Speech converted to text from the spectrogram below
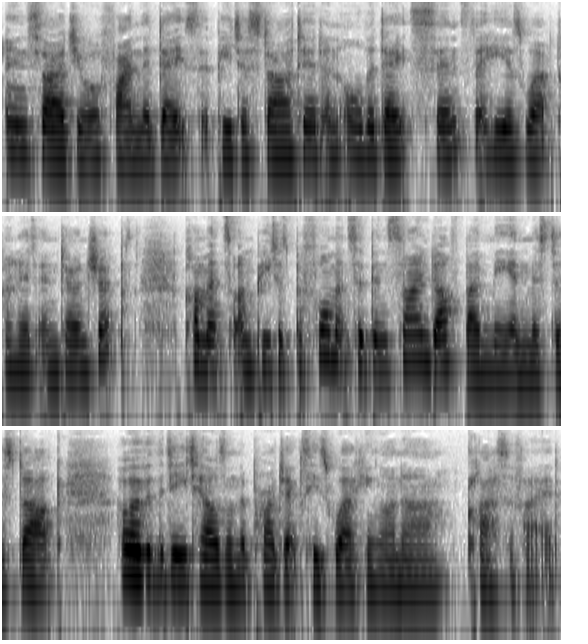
Inside, you will find the dates that Peter started and all the dates since that he has worked on his internships. Comments on Peter's performance have been signed off by me and Mr. Stark. However, the details on the projects he's working on are classified.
